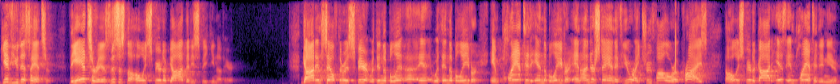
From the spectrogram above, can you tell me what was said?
give you this answer. The answer is this is the Holy Spirit of God that he's speaking of here. God Himself, through His Spirit within the, uh, within the believer, implanted in the believer. And understand, if you are a true follower of Christ, the Holy Spirit of God is implanted in you.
